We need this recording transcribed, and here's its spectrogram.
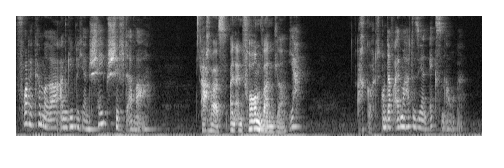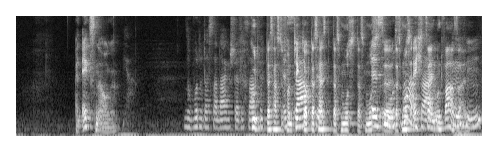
vor der Kamera angeblich ein Shapeshifter war. Ach was, ein, ein Formwandler. Ja, Ach Gott. und auf einmal hatte sie ein Echsenauge. Ein Echsenauge. Ja. So wurde das da dargestellt. Gut, das hast du von TikTok. Das heißt, das muss, das muss, äh, das muss echt sein. sein. und wahr sein.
